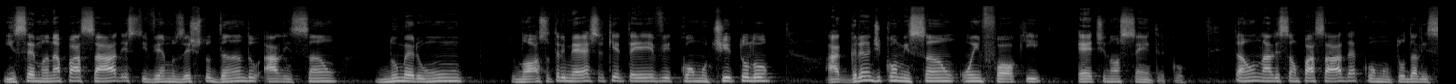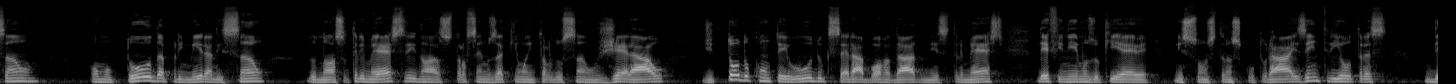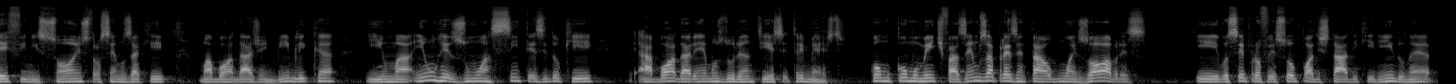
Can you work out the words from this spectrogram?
E semana passada estivemos estudando a lição número um do nosso trimestre, que teve como título A Grande Comissão, o Enfoque Etnocêntrico. Então, na lição passada, como toda lição, como toda primeira lição do nosso trimestre, nós trouxemos aqui uma introdução geral de todo o conteúdo que será abordado nesse trimestre. Definimos o que é missões transculturais, entre outras definições. Trouxemos aqui uma abordagem bíblica e, uma, e um resumo, uma síntese do que abordaremos durante esse trimestre. Como comumente fazemos, apresentar algumas obras que você, professor, pode estar adquirindo, né?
